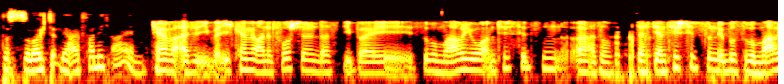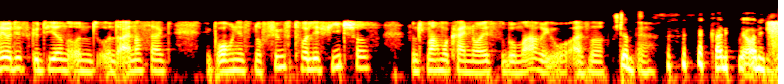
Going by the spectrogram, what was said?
Das leuchtet mir einfach nicht ein. Ja, aber also ich, ich kann mir auch nicht vorstellen, dass die bei Super Mario am Tisch sitzen, äh, also dass die am Tisch sitzen und über Super Mario diskutieren und, und einer sagt, wir brauchen jetzt noch fünf tolle Features, sonst machen wir kein neues Super Mario. Also Stimmt. Ja. kann ich mir auch nicht.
